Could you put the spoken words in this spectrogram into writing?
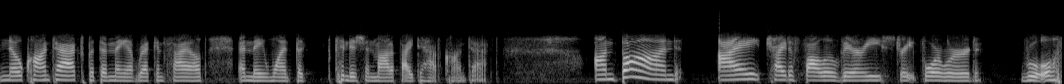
no contact, but then they have reconciled and they want the condition modified to have contact. On bond, I try to follow very straightforward rules.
